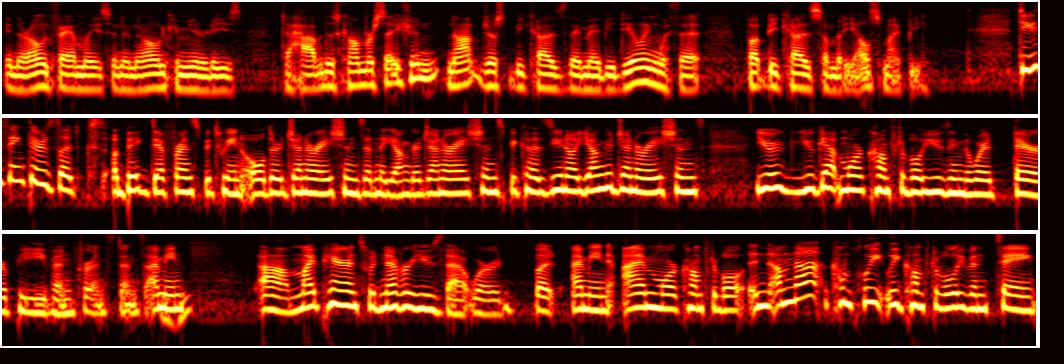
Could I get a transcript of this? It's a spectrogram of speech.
in their own families and in their own communities to have this conversation, not just because they may be dealing with it, but because somebody else might be. Do you think there's a, a, big difference between older generations and the younger generations? Because you know, younger generations, you you get more comfortable using the word therapy, even for instance. I mean. Mm-hmm um, my parents would never use that word, but I mean, I'm more comfortable, and I'm not completely comfortable even saying,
